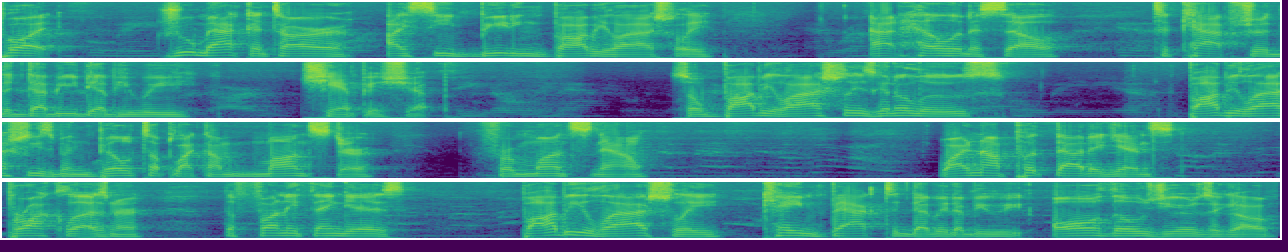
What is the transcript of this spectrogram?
but Drew McIntyre, I see beating Bobby Lashley at Hell in a Cell to capture the WWE Championship. So Bobby Lashley is going to lose. Bobby Lashley's been built up like a monster for months now. Why not put that against Brock Lesnar? The funny thing is, Bobby Lashley came back to WWE all those years ago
